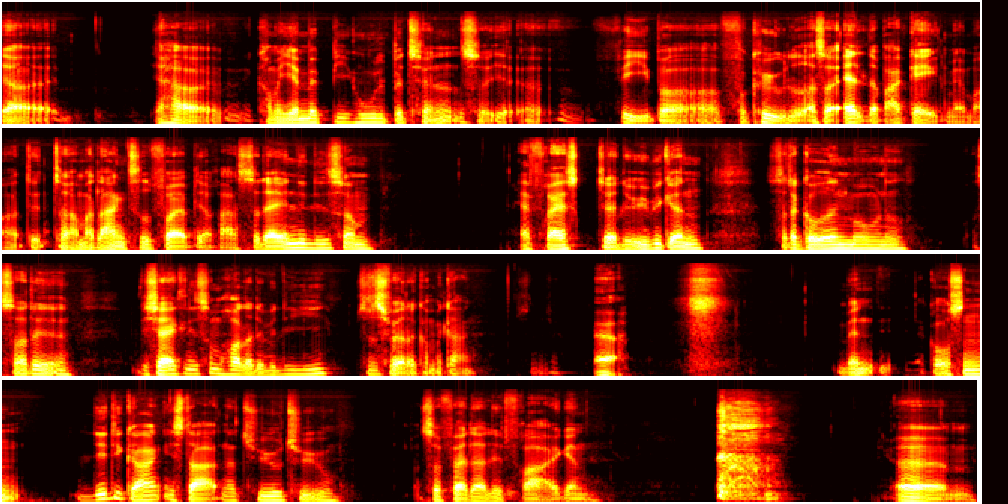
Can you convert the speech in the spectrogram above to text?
jeg, jeg har kommer hjem med bihulebetændelse, jeg, feber og forkølet. Altså alt er bare galt med mig. Det tager mig lang tid, før jeg bliver rask. Så det er endelig ligesom er frisk til at løbe igen. Så er der gået en måned. Og så er det, hvis jeg ikke ligesom holder det ved lige, så er det svært at komme i gang, synes jeg. Ja. Men jeg går sådan lidt i gang i starten af 2020, og så falder jeg lidt fra igen. øhm,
